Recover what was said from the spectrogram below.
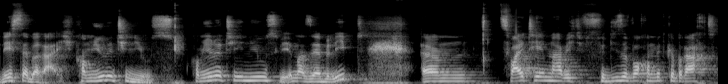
Nächster Bereich, Community News. Community News, wie immer sehr beliebt. Ähm, Zwei Themen habe ich für diese Woche mitgebracht.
